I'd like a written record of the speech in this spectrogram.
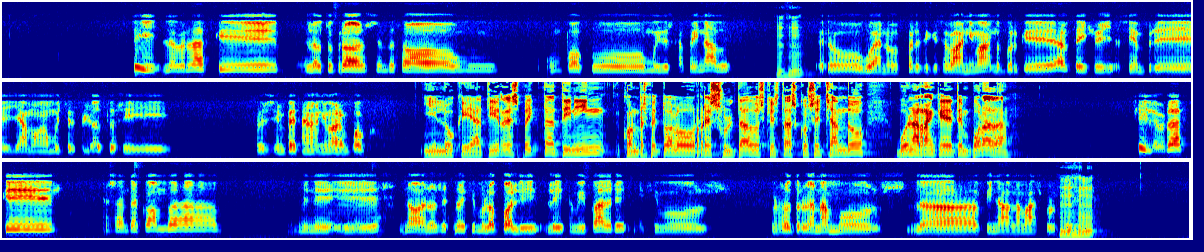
Sí, la verdad es que el autocross empezó un, un poco muy descafeinado, pero bueno, parece que se va animando porque Arteixo siempre llaman a muchos pilotos y pues se empiezan a animar un poco. Y en lo que a ti respecta, Tinín, con respecto a los resultados que estás cosechando, buen arranque de temporada. Sí, la verdad es que en Santa Comba no, no, no hicimos la pole, le hizo mi padre, hicimos nosotros ganamos la final nada más porque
